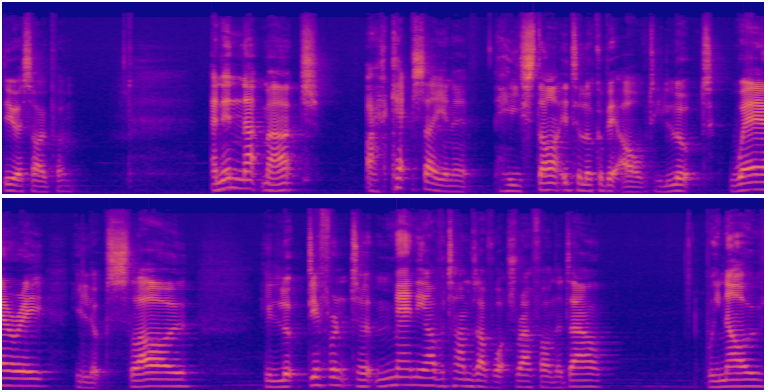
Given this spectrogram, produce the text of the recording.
the US Open, and in that match, I kept saying it. He started to look a bit old. He looked wary. He looked slow. He looked different to many other times I've watched Rafa Nadal. We know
